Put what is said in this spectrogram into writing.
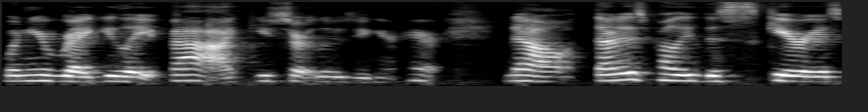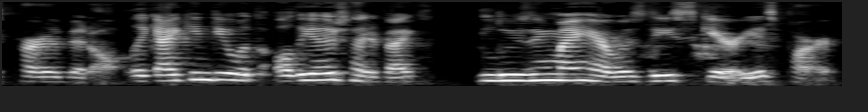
When you regulate back, you start losing your hair. Now, that is probably the scariest part of it all. Like I can deal with all the other side effects. Losing my hair was the scariest part.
